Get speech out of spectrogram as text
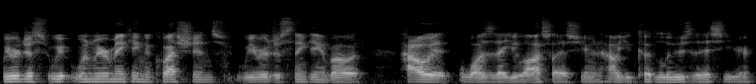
we were just we, when we were making the questions, we were just thinking about how it was that you lost last year and how you could lose this year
